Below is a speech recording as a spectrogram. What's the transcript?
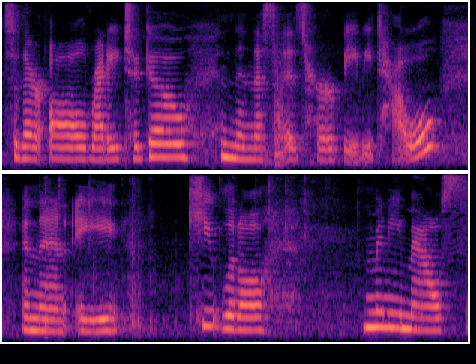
so they're all ready to go. And then this is her baby towel. And then a cute little Minnie Mouse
